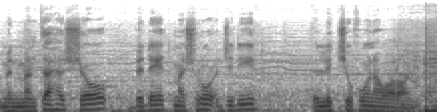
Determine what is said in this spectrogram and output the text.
من ما انتهى الشو بديت مشروع جديد اللي تشوفونه وراي.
